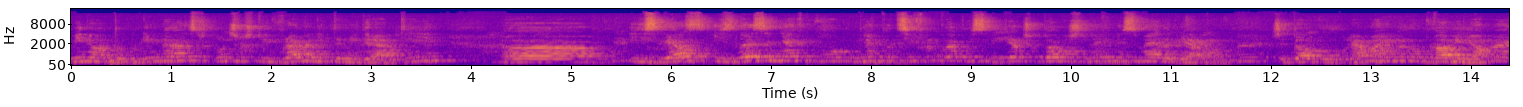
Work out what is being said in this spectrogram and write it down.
миналата година, включващо и временните мигранти, а, изляз, излезе някаква, някаква цифра, която ми се видя чудовищна и не смея да вярвам, че е толкова голяма, а именно 2 милиона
